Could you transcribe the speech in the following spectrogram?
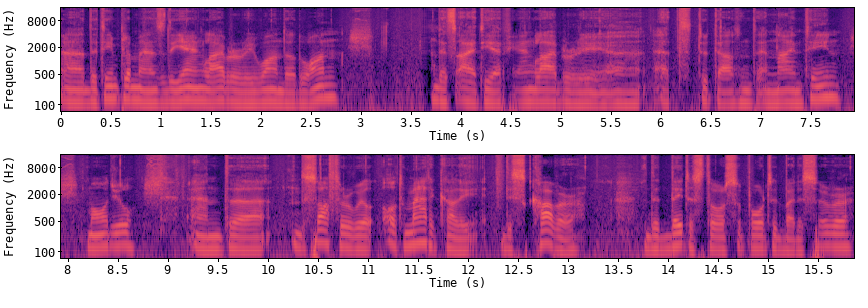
uh, that implements the Yang library 1.1 that's IETF Yang library uh, at 2019 module. And uh, the software will automatically discover the data store supported by the server,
